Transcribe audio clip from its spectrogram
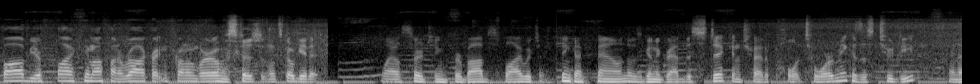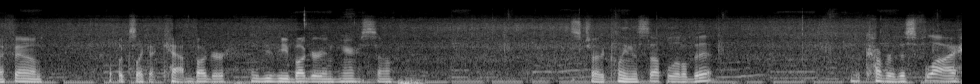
Bob, your fly came off on a rock right in front of where I was fishing. Let's go get it. While searching for Bob's fly, which I think I found, I was gonna grab the stick and try to pull it toward me because it's too deep. And I found what looks like a cat bugger, a UV bugger in here. So let's try to clean this up a little bit. Recover this fly.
